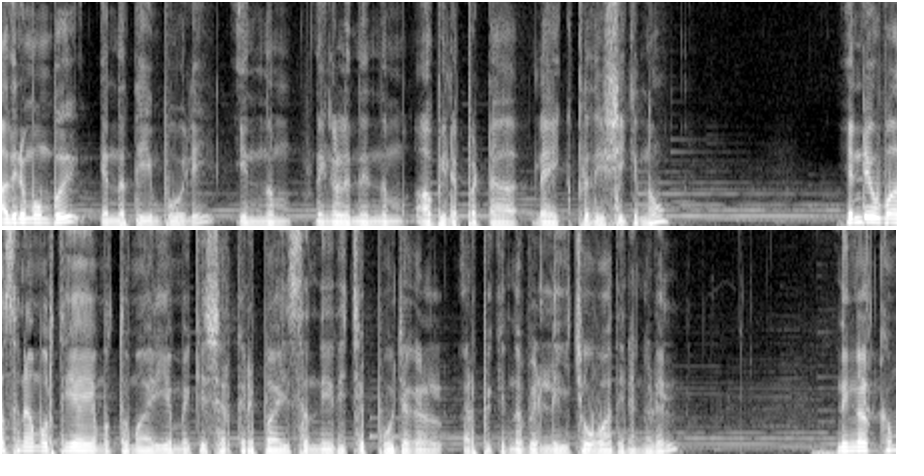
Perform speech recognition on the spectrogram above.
അതിനു മുമ്പ് എന്നത്തെയും പോലെ ഇന്നും നിങ്ങളിൽ നിന്നും അഭിലപ്പെട്ട ലൈക്ക് പ്രതീക്ഷിക്കുന്നു. എന്റെ ഉപാസനാമൂർത്തിയായ മുത്തുമാരിയമ്മയ്ക്ക് ശർക്കര പായസം നീതിച്ച് പൂജകൾ അർപ്പിക്കുന്ന വെള്ളി ചൊവ്വ ദിനങ്ങളിൽ നിങ്ങൾക്കും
